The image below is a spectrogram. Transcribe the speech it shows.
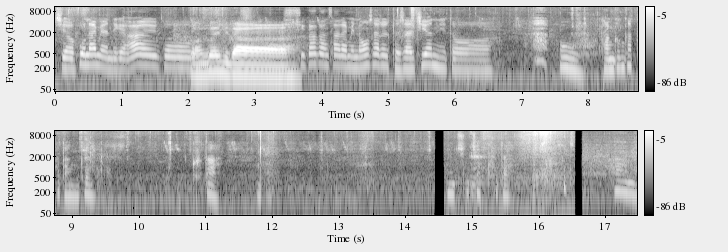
지어 후나면 이게 아이고 왕건입니다. 시각한 사람이 농사를 더 잘 지었니다. 오 당근 같아 당근. 크다. 음, 진짜 크다. 하면아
